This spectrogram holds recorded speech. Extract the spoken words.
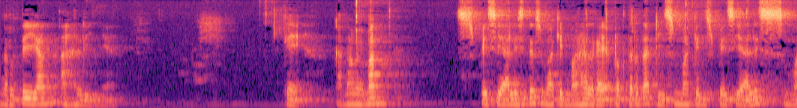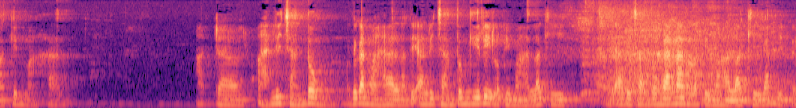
ngerti yang ahlinya Oke, karena memang spesialis itu semakin mahal. Kayak dokter tadi, semakin spesialis semakin mahal. Ada ahli jantung, itu kan mahal. Nanti ahli jantung kiri lebih mahal lagi. Nanti ahli jantung kanan lebih mahal lagi kan gitu.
